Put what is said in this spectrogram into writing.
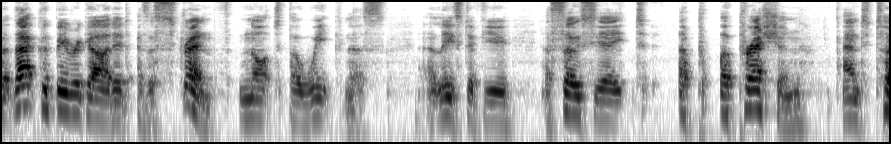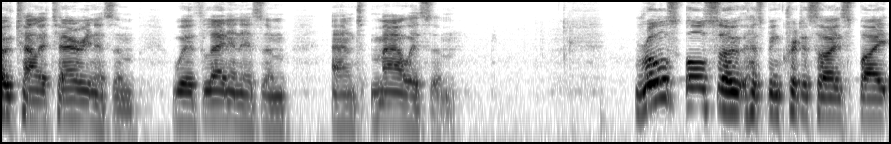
But that could be regarded as a strength, not a weakness, at least if you associate op- oppression and totalitarianism with Leninism and Maoism. Rawls also has been criticised by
